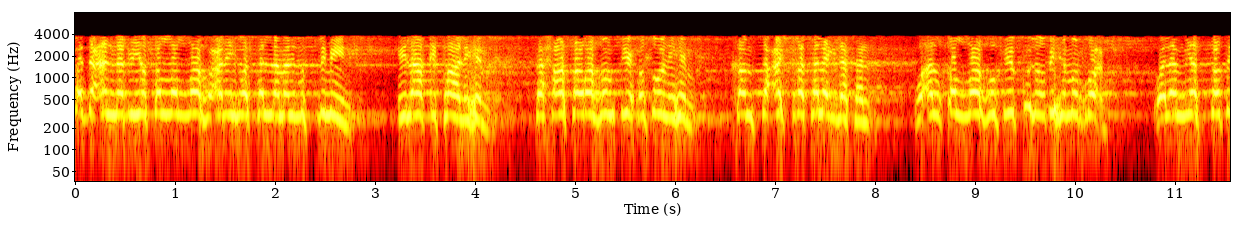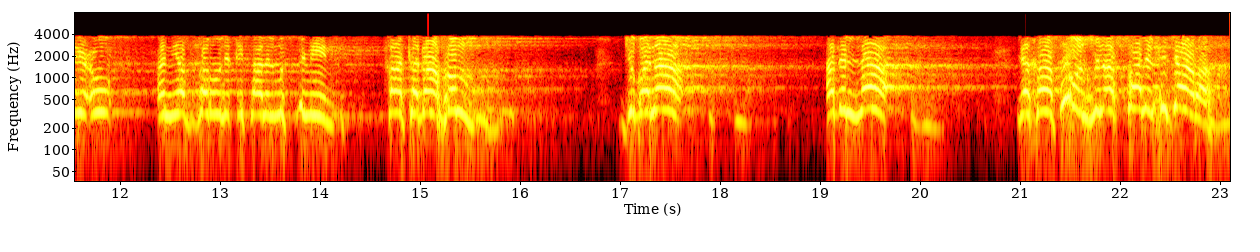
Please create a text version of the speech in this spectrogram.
فدعا النبي صلى الله عليه وسلم المسلمين إلى قتالهم. فحاصرهم في حصونهم. خمس عشرة ليلة وألقى الله في قلوبهم الرعب ولم يستطيعوا أن يظهروا لقتال المسلمين. هكذا هم جبناء أذلاء يخافون من أطفال الحجارة.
